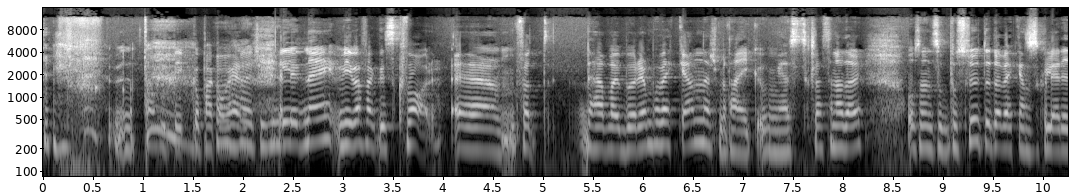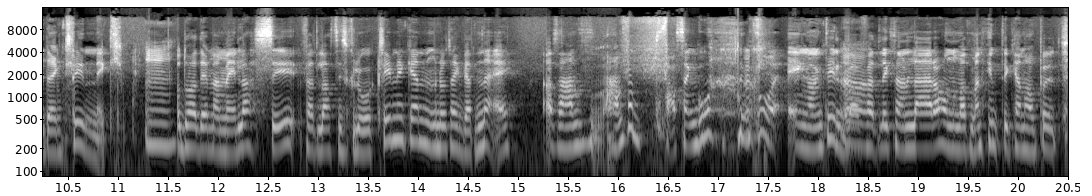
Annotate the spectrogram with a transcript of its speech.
ta sitt pick och packa gå hem. Eller nej, vi var faktiskt kvar. Ehm, för att det här var i början på veckan eftersom att han gick unghästklasserna där. Och sen så på slutet av veckan så skulle jag rida en klinik. Och då hade jag med mig Lassie för att Lassie skulle gå kliniken. Men då tänkte jag att nej, alltså han, han får fasen gå, gå en gång till. Bara för att liksom lära honom att man inte kan hoppa ut.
